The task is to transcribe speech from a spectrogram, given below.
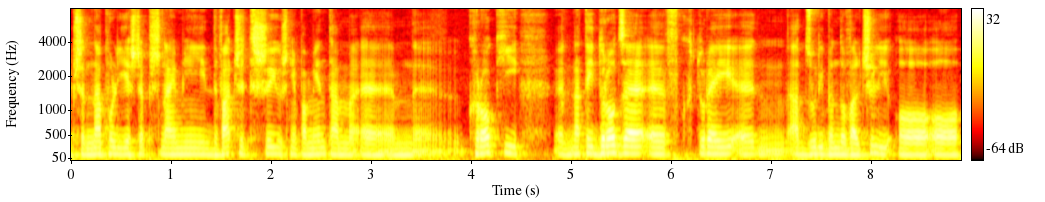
przed Napoli jeszcze przynajmniej dwa czy trzy, już nie pamiętam, e, e, kroki na tej drodze, e, w której Azzurri będą walczyli o, o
